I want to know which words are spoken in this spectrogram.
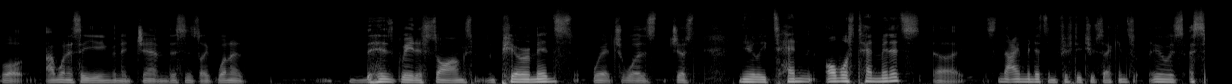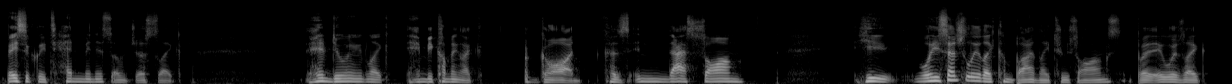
well i wouldn't say even a gem this is like one of his greatest songs pyramids which was just nearly 10 almost 10 minutes uh it's 9 minutes and 52 seconds. It was basically 10 minutes of just like him doing like him becoming like a god. Because in that song he well he essentially like combined like two songs but it was like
